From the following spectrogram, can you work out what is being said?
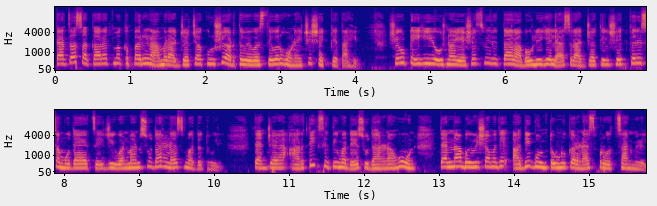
त्याचा सकारात्मक परिणाम राज्याच्या कृषी अर्थव्यवस्थेवर होण्याची शक्यता आहे. शेवटी ही योजना यशस्वीरित्या राबवली गेल्यास राज्यातील शेतकरी समुदायाचे जीवनमान सुधारण्यास मदत होईल. त्यांच्या या आर्थिक स्थितीमध्ये सुधारणा होऊन त्यांना भविष्यामध्ये अधिक गुंतवणूक करण्यास प्रोत्साहन मिळेल.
